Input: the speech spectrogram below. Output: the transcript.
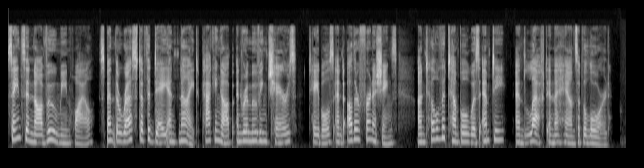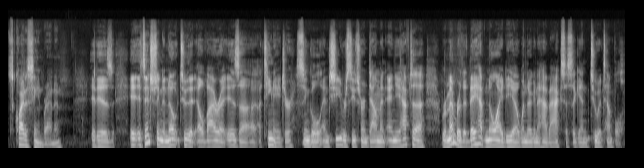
Saints in Nauvoo, meanwhile, spent the rest of the day and night packing up and removing chairs, tables, and other furnishings until the temple was empty and left in the hands of the Lord. It's quite a scene, Brandon. It is. It's interesting to note too that Elvira is a, a, teenager, single, and she receives her endowment. And you have to remember that they have no idea when they're going to have access again to a temple.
